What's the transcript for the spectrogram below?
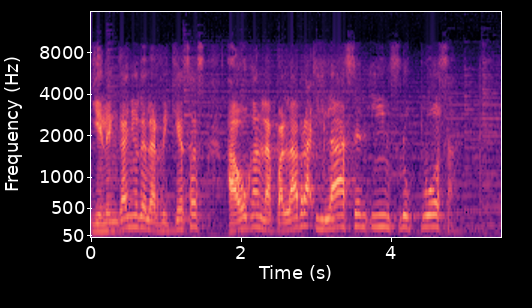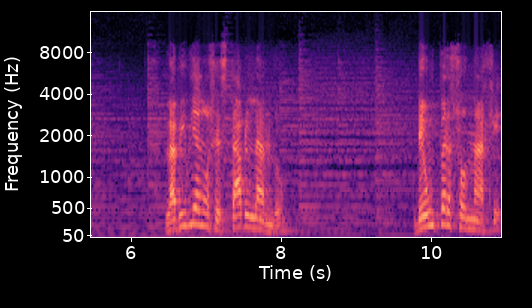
y el engaño de las riquezas ahogan la palabra y la hacen infructuosa. La Biblia nos está hablando de un personaje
